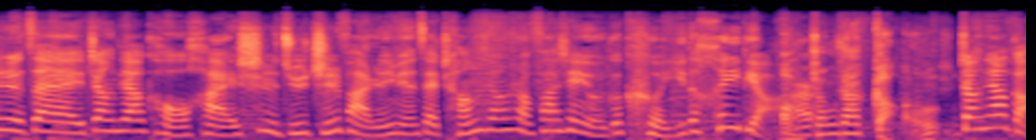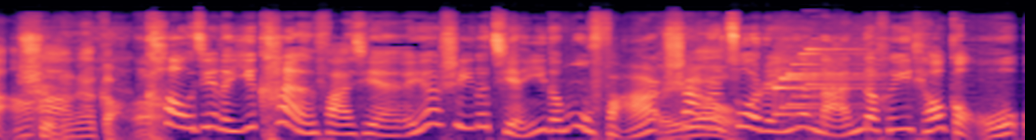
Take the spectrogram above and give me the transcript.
近日，在张家口海事局执法人员在长江上发现有一个可疑的黑点哦，儿。张家港张家港是啊张家港啊。靠近了一看，发现哎呀是一个简易的木筏，哎上面坐着一个男的和一条狗。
